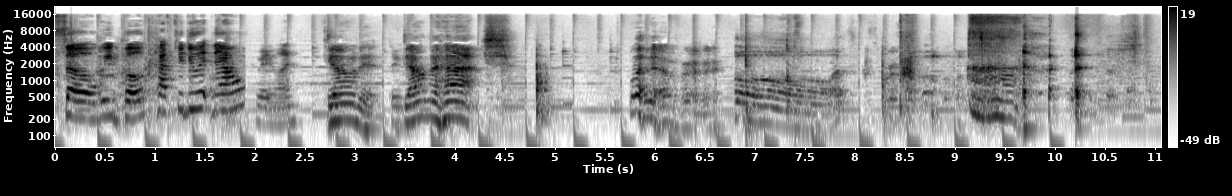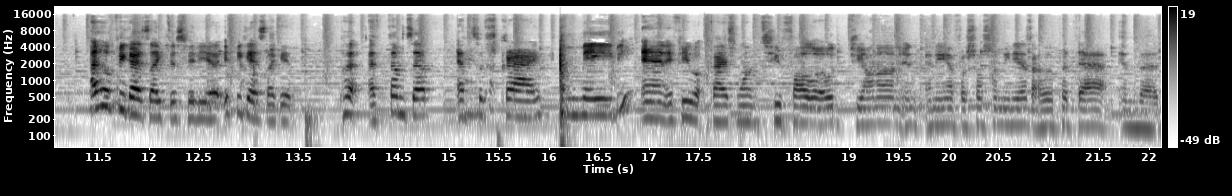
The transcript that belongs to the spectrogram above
So we both have to do it now. Ready one? Down it. Down the hatch. Whatever. Oh, that's gross. I hope you guys like this video. If you guys like it, put a thumbs up and subscribe, maybe. And if you guys want to follow Gianna on any of our social medias, I will put that in the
